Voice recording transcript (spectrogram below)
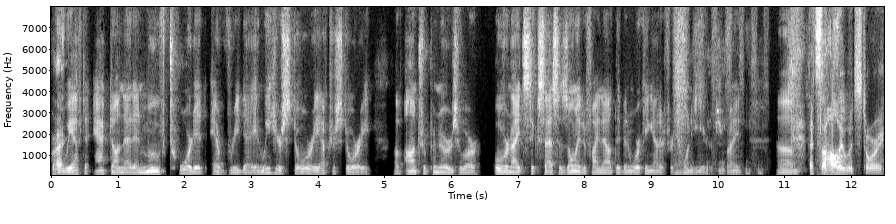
Right. we have to act on that and move toward it every day. And we hear story after story of entrepreneurs who are overnight successes only to find out they've been working at it for 20 years right um, that's the hollywood story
